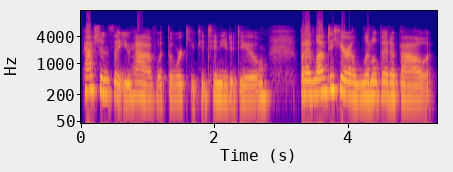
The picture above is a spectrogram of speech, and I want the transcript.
passions that you have with the work you continue to do. But I'd love to hear a little bit about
